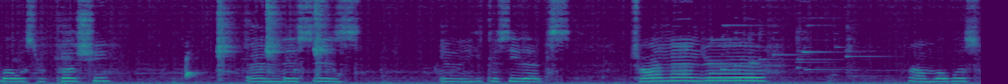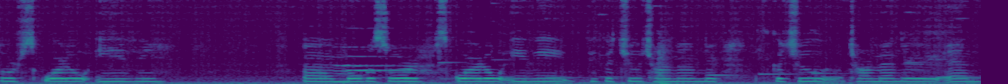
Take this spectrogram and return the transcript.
Bulbasaur plushie, and this is and you can see that's Charmander, um, Bulbasaur, Squirtle, Eevee, um, Bulbasaur, Squirtle, Eevee, Pikachu, Charmander, Pikachu, Charmander, and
